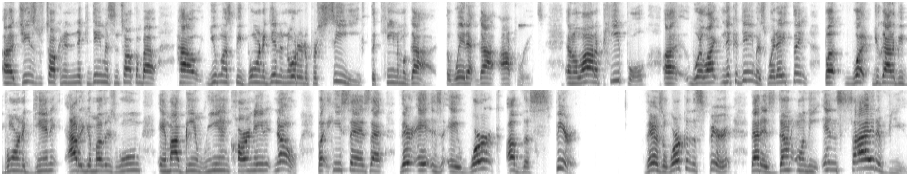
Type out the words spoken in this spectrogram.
uh, Jesus was talking to Nicodemus and talking about how you must be born again in order to perceive the kingdom of God, the way that God operates. And a lot of people uh, were like Nicodemus, where they think, but what you got to be born again out of your mother's womb? Am I being reincarnated? No, but he says that there is a work of the Spirit. There's a work of the Spirit that is done on the inside of you.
